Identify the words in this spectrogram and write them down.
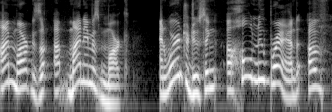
I'm Mark. Z- uh, my name is Mark, and we're introducing a whole new brand of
